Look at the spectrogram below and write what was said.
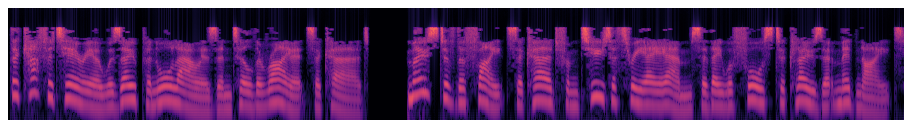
The cafeteria was open all hours until the riots occurred. Most of the fights occurred from 2 to 3 a.m. so they were forced to close at midnight.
